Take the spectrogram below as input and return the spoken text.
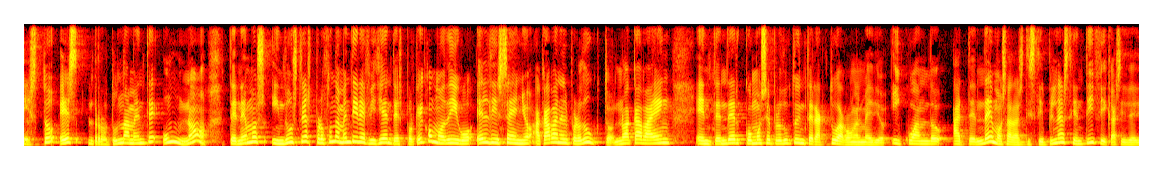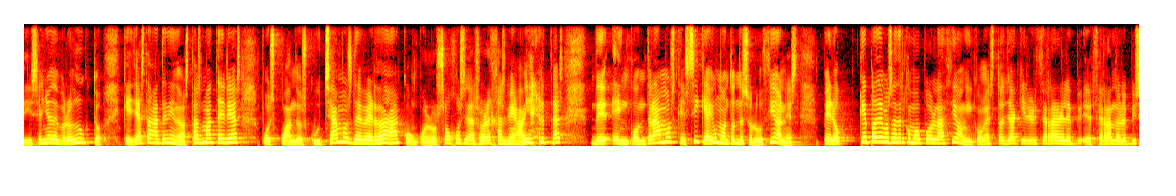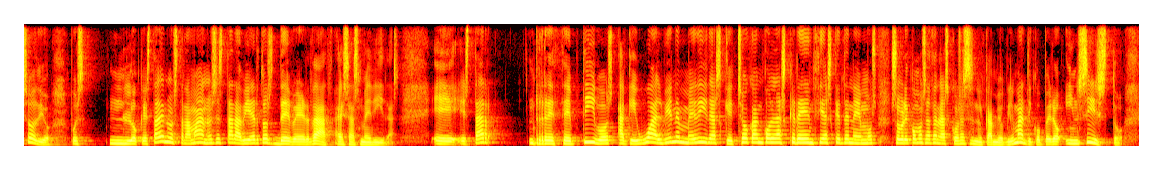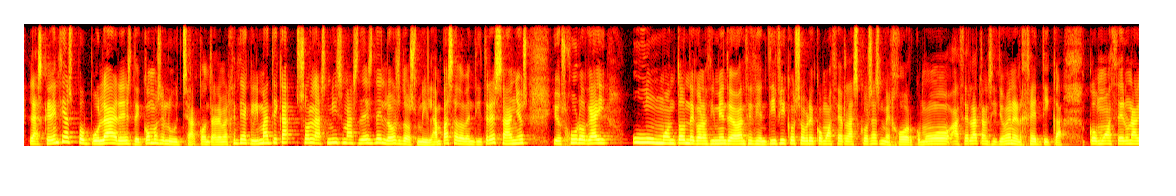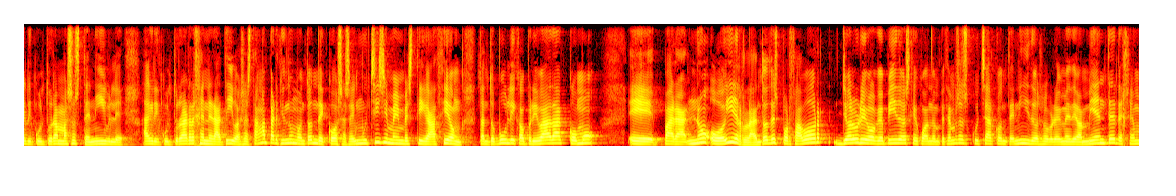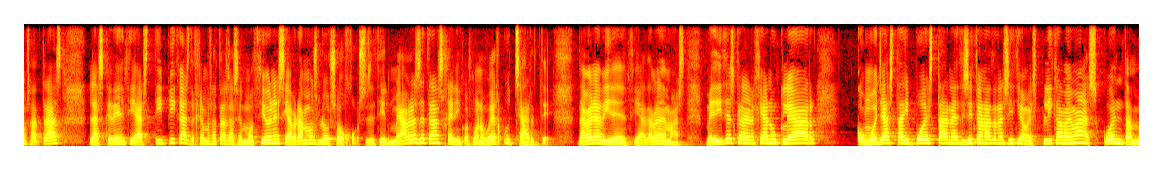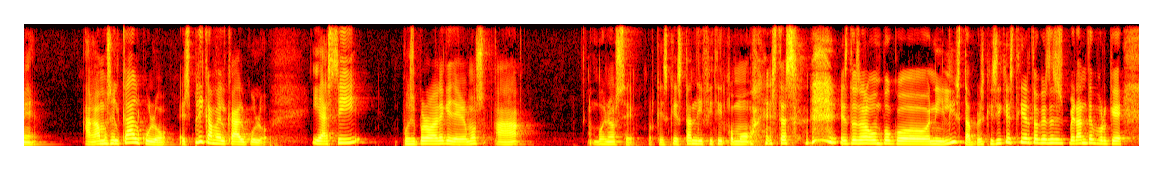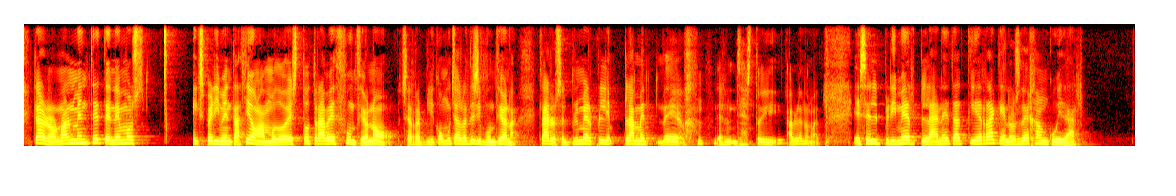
Esto es rotundamente un no. Tenemos industrias profundamente ineficientes porque, como digo, el diseño acaba en el producto, no acaba en entender cómo ese producto interactúa con el medio. Y cuando atendemos a las disciplinas científicas y de diseño de producto que ya están atendiendo a estas materias, pues cuando escuchamos de verdad, con, los ojos y las orejas bien abiertas, encontramos que sí que hay un montón de soluciones. Pero, ¿qué podemos hacer como población? Y con esto ya quiero ir el, cerrando el episodio. Pues lo que está de nuestra mano es estar abiertos de verdad a esas medidas. Eh, estar receptivos a que igual vienen medidas que chocan con las creencias que tenemos sobre cómo se hacen las cosas en el cambio climático. Pero, insisto, las creencias populares de cómo se lucha contra la emergencia climática son las mismas desde los 2000. Han pasado 23 años y os juro que hay un montón de conocimiento y avance científico sobre cómo hacer las cosas mejor, cómo hacer la transición energética, cómo hacer una agricultura más sostenible, agricultura regenerativa. O sea, están apareciendo un montón de cosas. Hay muchísima investigación, tanto pública o privada, como eh, para no oírla. Entonces, por favor, yo lo único que pido es que cuando empecemos a escuchar contenido sobre medio ambiente, dejemos atrás las creencias típicas, dejemos atrás las emociones y abramos los ojos. Es decir, me hablas de transgénicos, bueno, voy a escucharte, dame la evidencia, dame además. Me dices que la energía nuclear como ya está ahí puesta, necesita una transición, explícame más, cuéntame, hagamos el cálculo, explícame el cálculo. Y así, pues es probable que lleguemos a bueno, no sé, porque es que es tan difícil como. esto es algo un poco nihilista, pero es que sí que es cierto que es desesperante porque, claro, normalmente tenemos experimentación, a modo esto otra vez funcionó, se replicó muchas veces y funciona. Claro, es el primer planeta, eh, ya estoy hablando mal, es el primer planeta Tierra que nos dejan cuidar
